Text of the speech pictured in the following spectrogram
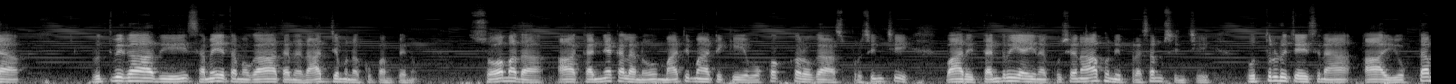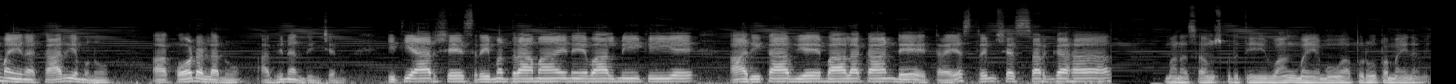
ఋత్విగాది సమేతముగా అతని రాజ్యమునకు పంపెను. సోమద ఆ కన్యకలను మాటిమాటికి ఒక్కొక్కరుగా స్పృశించి వారి తండ్రి అయిన కుశనాభుని ప్రశంసించి పుత్రుడు చేసిన ఆ యుక్తమైన కార్యమును ఆ కోడళ్ళను అభినందించెను. ఇతిహార్షే శ్రీమద్ రామాయణే వాల్మీకియే ఆది కావ్యే బాలకాండే త్రయస్త్రింశ సర్గ. మన సంస్కృతి వాంగ్మయము అపురూపమైనవి.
